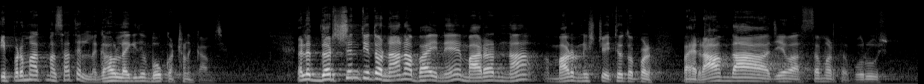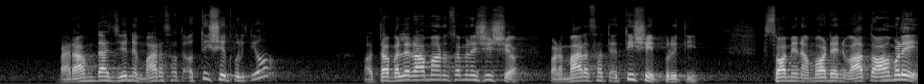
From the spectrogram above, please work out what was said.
એ પરમાત્મા સાથે લગાવ લાગી જાય, બહુ કઠણ કામ છે. એટલે દર્શનથી તો નાના ભાઈને મારા મારો નિશ્ચય થયો તો પણ ભાઈ રામદાસ જેવા સમર્થ પુરુષ. ભાઈ રામદાસજીને મારા સાથે અતિશય પ્રીતિ હતા ભલે રામાનુ સ્વામીના શિષ્ય, પણ મારા સાથે અતિશય પ્રીતિ. સ્વામીના મોઢેની વાતો સાંભળી,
